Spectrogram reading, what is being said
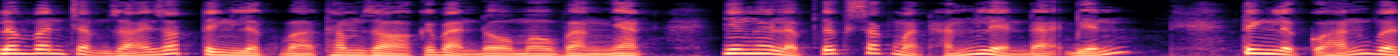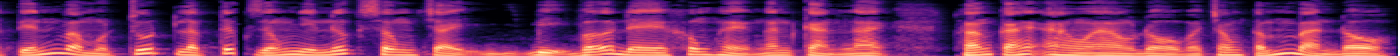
lâm vân chậm rãi rót tinh lực vào thăm dò cái bản đồ màu vàng nhạt, nhưng ngay lập tức sắc mặt hắn liền đại biến. Tinh lực của hắn vừa tiến vào một chút, lập tức giống như nước sông chảy, bị vỡ đê không hề ngăn cản lại, thoáng cái ào ào đổ vào trong tấm bản đồ.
